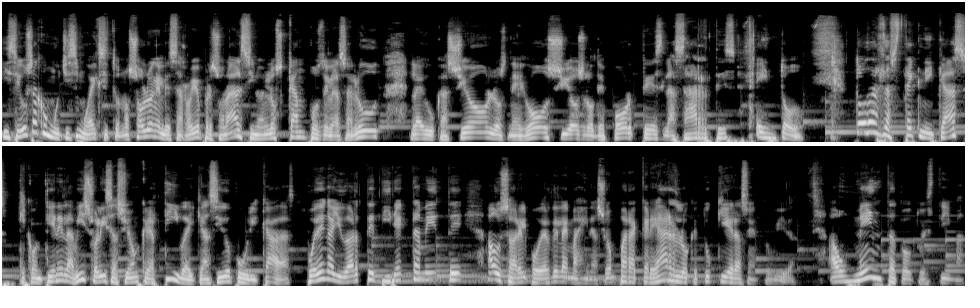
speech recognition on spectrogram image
Y se usa con muchísimo éxito, no solo en el desarrollo personal, sino en los campos de la salud, la educación, los negocios, los deportes, las artes, en todo. Todas las técnicas que contiene la visualización creativa y que han sido publicadas pueden ayudarte directamente a usar el poder de la imaginación para crear lo que tú quieras en tu vida. Aumenta tu autoestima,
